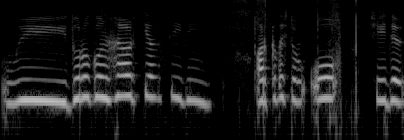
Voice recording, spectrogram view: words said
Uy, Dragon Heart gelseydin. Arkadaşlar o şeyde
